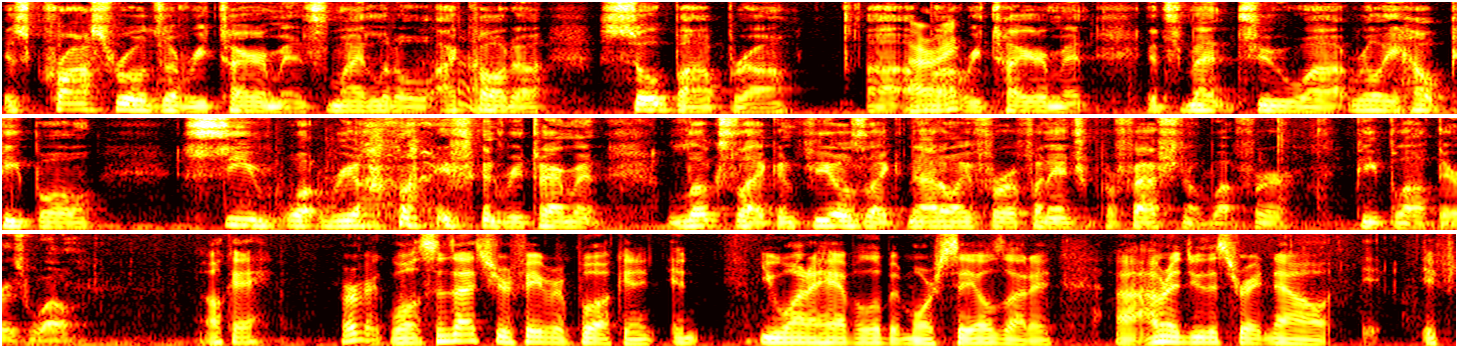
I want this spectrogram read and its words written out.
is Crossroads of Retirement. It's my little I call it a soap opera uh, about right. retirement. It's meant to uh, really help people see what real life in retirement looks like and feels like, not only for a financial professional but for people out there as well. Okay, perfect. Well, since that's your favorite book and, and you want to have a little bit more sales on it, uh, I'm going to do this right now. If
